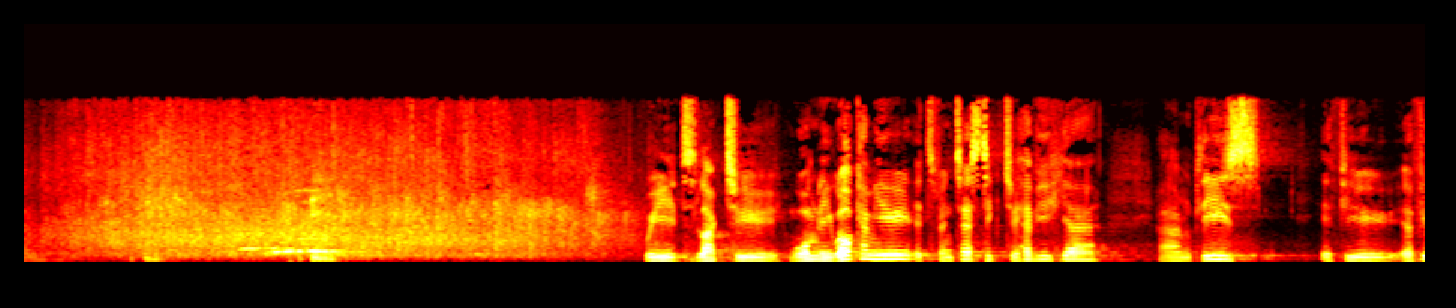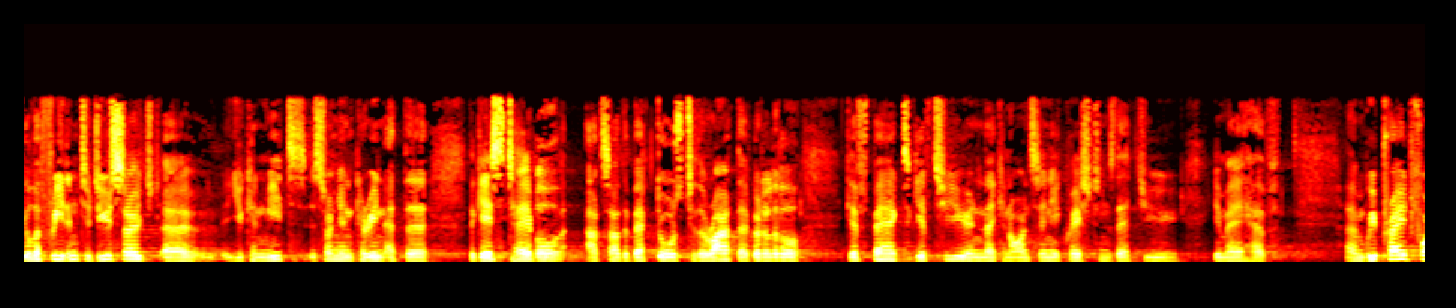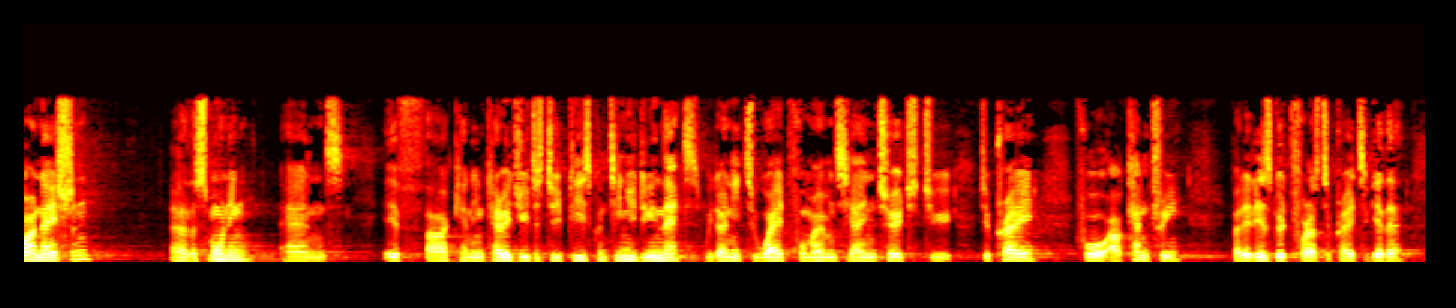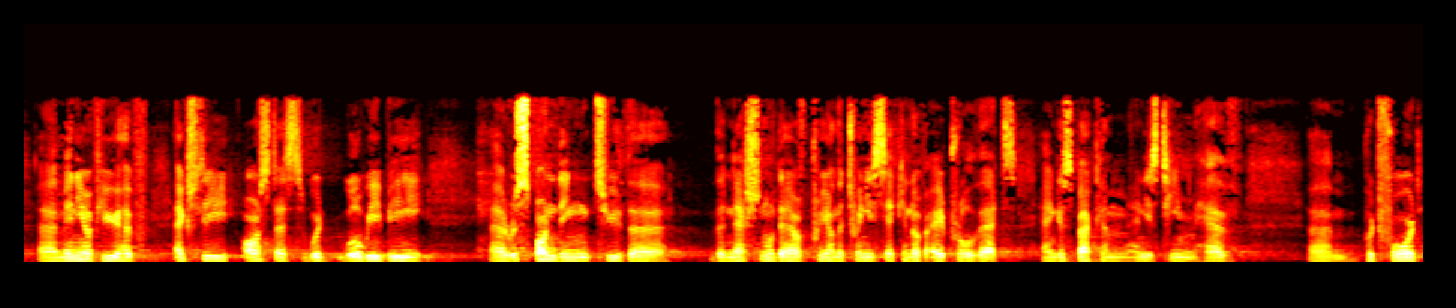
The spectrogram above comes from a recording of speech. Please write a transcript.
We'd like to warmly welcome you. It's fantastic to have you here. Um, please, if you feel the freedom to do so, uh, you can meet Sonia and Karin at the, the guest table outside the back doors to the right. They've got a little gift bag to give to you, and they can answer any questions that you, you may have. Um, we prayed for our nation uh, this morning, and if I can encourage you just to please continue doing that. We don't need to wait for moments here in church to, to pray for our country, but it is good for us to pray together. Uh, many of you have actually asked us, would, will we be uh, responding to the, the National Day of Prayer on the 22nd of April that Angus Buchan and his team have um, put forward?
